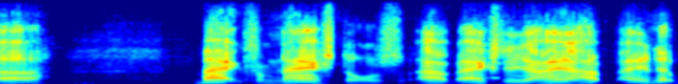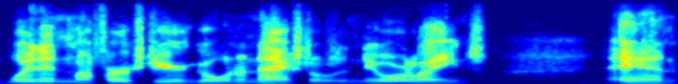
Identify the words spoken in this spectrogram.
uh, back from nationals, I actually I, I ended up winning my first year and going to nationals in New Orleans. And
